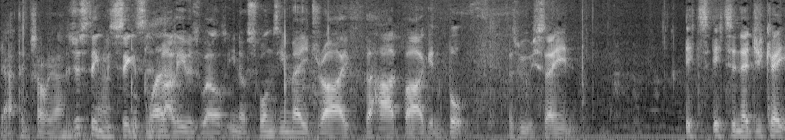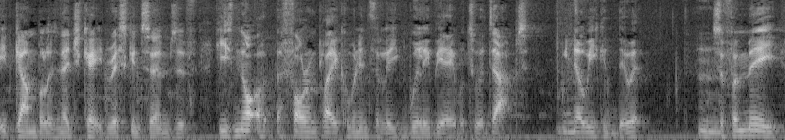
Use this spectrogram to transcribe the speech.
Yeah, I think so. Yeah. I just think with Sigurdsson's player. value as well, you know, Swansea may drive the hard bargain, but as we were saying, it's it's an educated gamble, it's an educated risk in terms of he's not a, a foreign player coming into the league. Will he be able to adapt? We know he can do it. Hmm. So for me,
